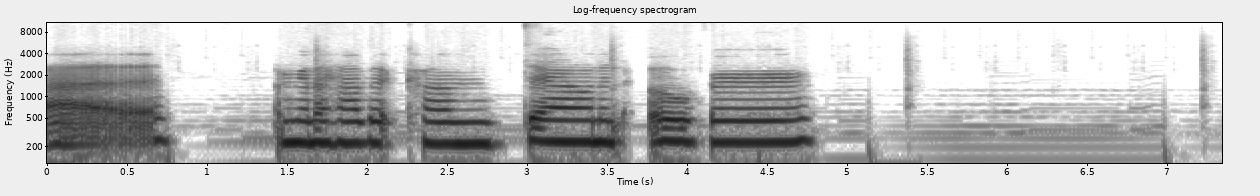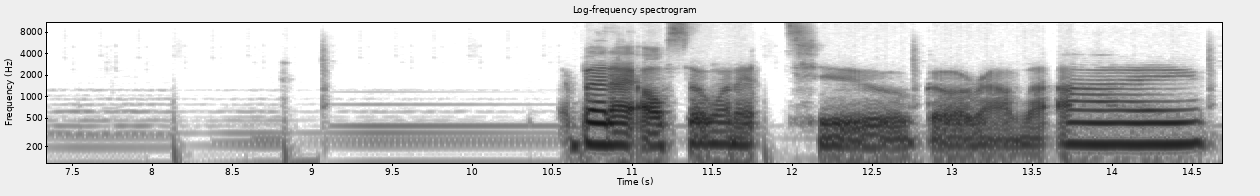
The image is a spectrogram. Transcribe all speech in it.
Uh, I'm gonna have it come down and over. But I also want it to go around the eye.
